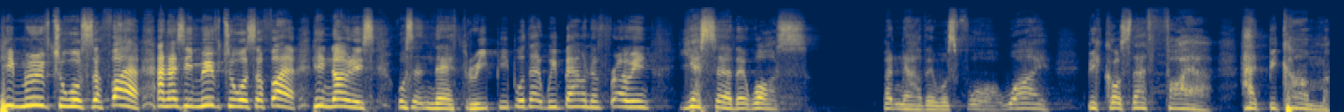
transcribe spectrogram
He moved towards the fire. And as he moved towards the fire, he noticed, wasn't there three people that we bound and throw in? Yes, sir, there was. But now there was four. Why? Because that fire had become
